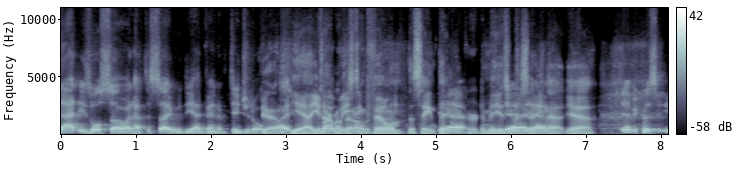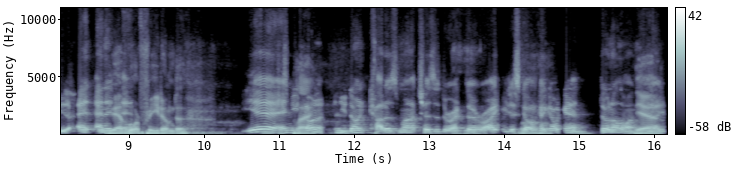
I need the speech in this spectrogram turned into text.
that is also i'd have to say with the advent of digital Yes. right Yeah, you're Talk not about that all wasting the time. film. The same thing Yeah. occurred to me as you were saying yeah. that. Yeah, yeah because you know and, and it, have and- more freedom to. Yeah, Yeah, just and you play. don't and you don't cut as much as a director, right? You just go, okay, Mhm. go again, do another one. Yeah. you,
